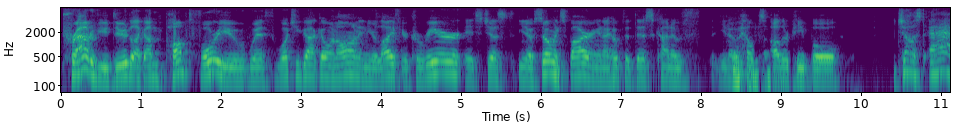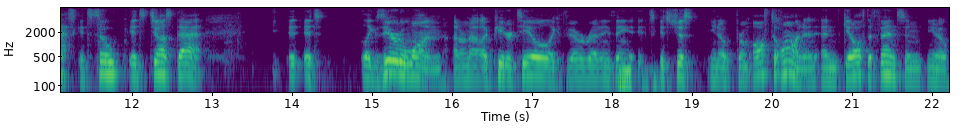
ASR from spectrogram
proud of you, dude. Like I'm pumped for you with what you got going on in your life, your career. It's just, you know, so inspiring and I hope that this kind of, you know, helps other people just ask. It's so it's just that. It, it's like zero to one. I don't know, like Peter Thiel. Like if you ever read anything, mm-hmm. it's it's just you know from off to on and, and get off the fence and you know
